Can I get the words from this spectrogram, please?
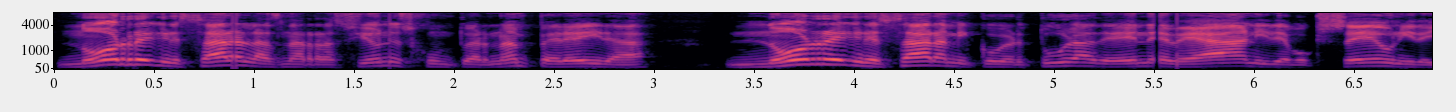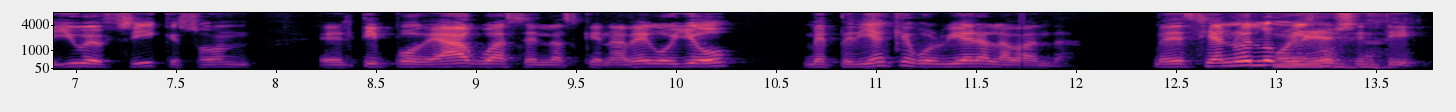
no regresar a las narraciones junto a Hernán Pereira, no regresar a mi cobertura de NBA, ni de boxeo, ni de UFC, que son el tipo de aguas en las que navego yo. Me pedían que volviera a la banda. Me decían, no es lo Muy mismo bien. sin ti.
